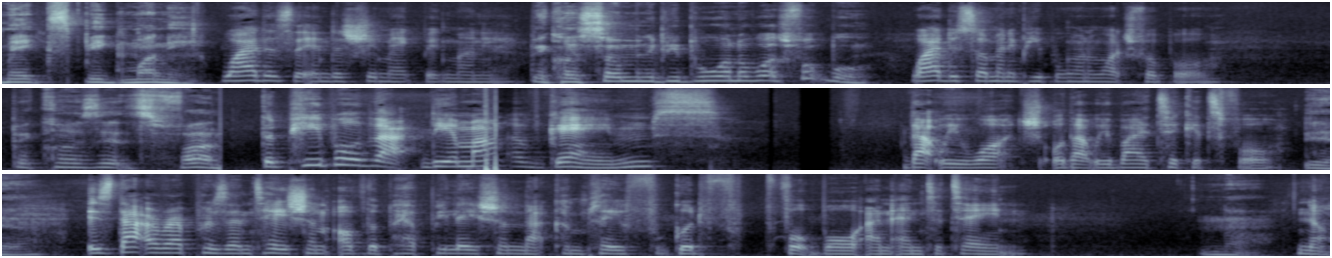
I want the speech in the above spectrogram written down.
makes big money. why does the industry make big money Because so many people want to watch football. why do so many people want to watch football Because it's fun. the people that the amount of games that we watch or that we buy tickets for Yeah. is that a representation of the population that can play f- good f- football and entertain No. no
